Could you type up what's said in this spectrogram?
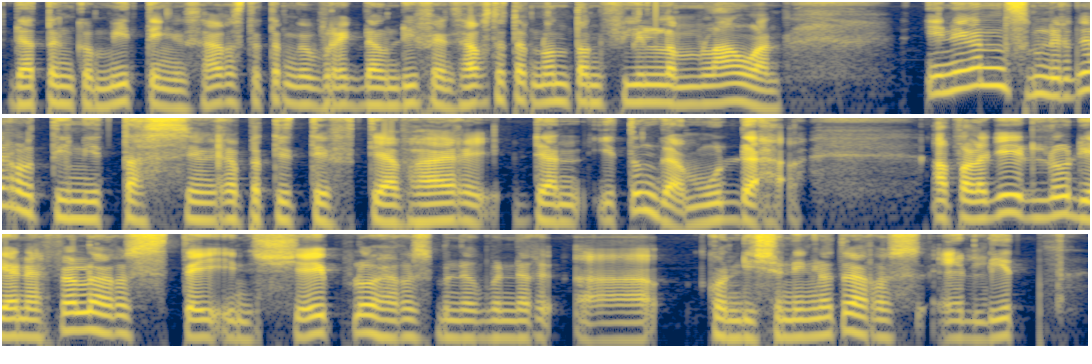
datang ke meeting, harus tetap nge-breakdown defense, harus tetap nonton film lawan. Ini kan sebenarnya rutinitas yang repetitif tiap hari dan itu nggak mudah. Apalagi lo di NFL lo harus stay in shape, lo harus bener-bener uh, conditioning lo tuh harus elite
